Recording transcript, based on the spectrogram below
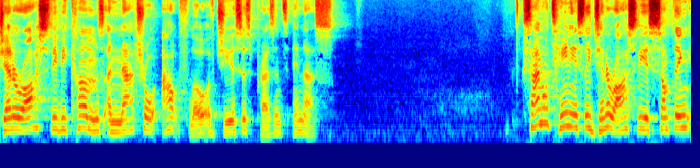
Generosity becomes a natural outflow of Jesus' presence in us. Simultaneously, generosity is something,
